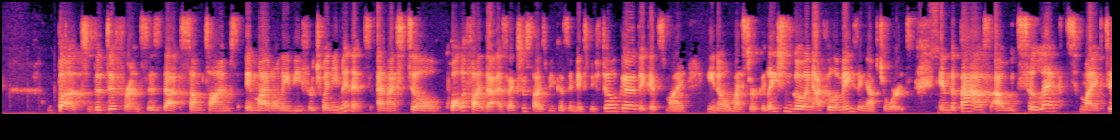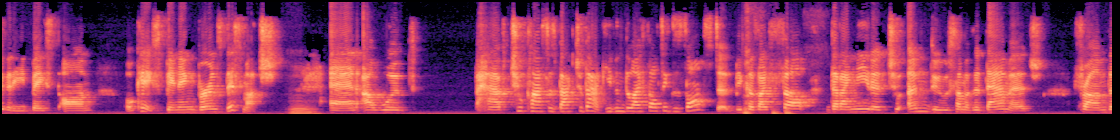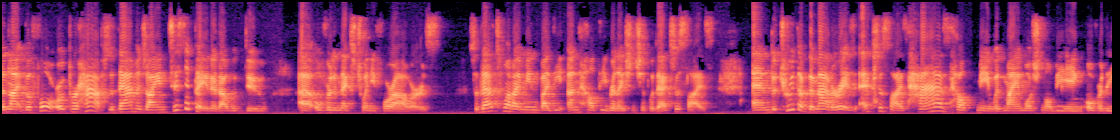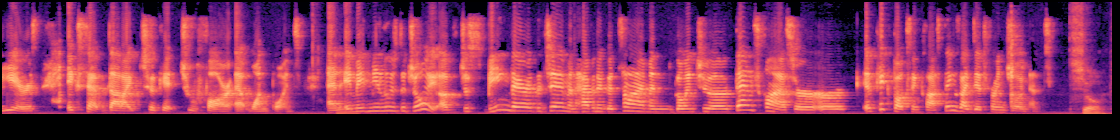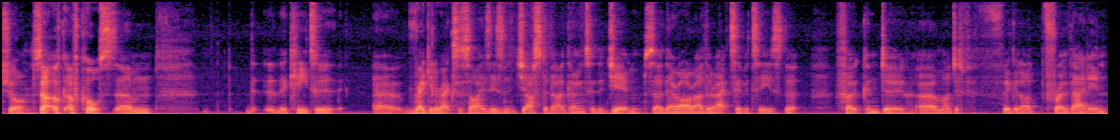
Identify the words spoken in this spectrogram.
But the difference is that sometimes it might only be for 20 minutes and I still qualify that as exercise because it makes me feel good. It gets my, you know, my circulation going. I feel amazing afterwards. In the past, I would select my activity based on, okay, spinning burns this much. Mm. And I would have two classes back to back, even though I felt exhausted because I felt that I needed to undo some of the damage from the night before, or perhaps the damage I anticipated I would do uh, over the next 24 hours. So that's what I mean by the unhealthy relationship with exercise. And the truth of the matter is, exercise has helped me with my emotional being over the years, except that I took it too far at one point. And it made me lose the joy of just being there at the gym and having a good time and going to a dance class or, or a kickboxing class, things I did for enjoyment. Sure, sure. So, of, of course, um, the, the key to uh, regular exercise isn't just about going to the gym. So there are other activities that folk can do. Um, I just figured I'd throw that in,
